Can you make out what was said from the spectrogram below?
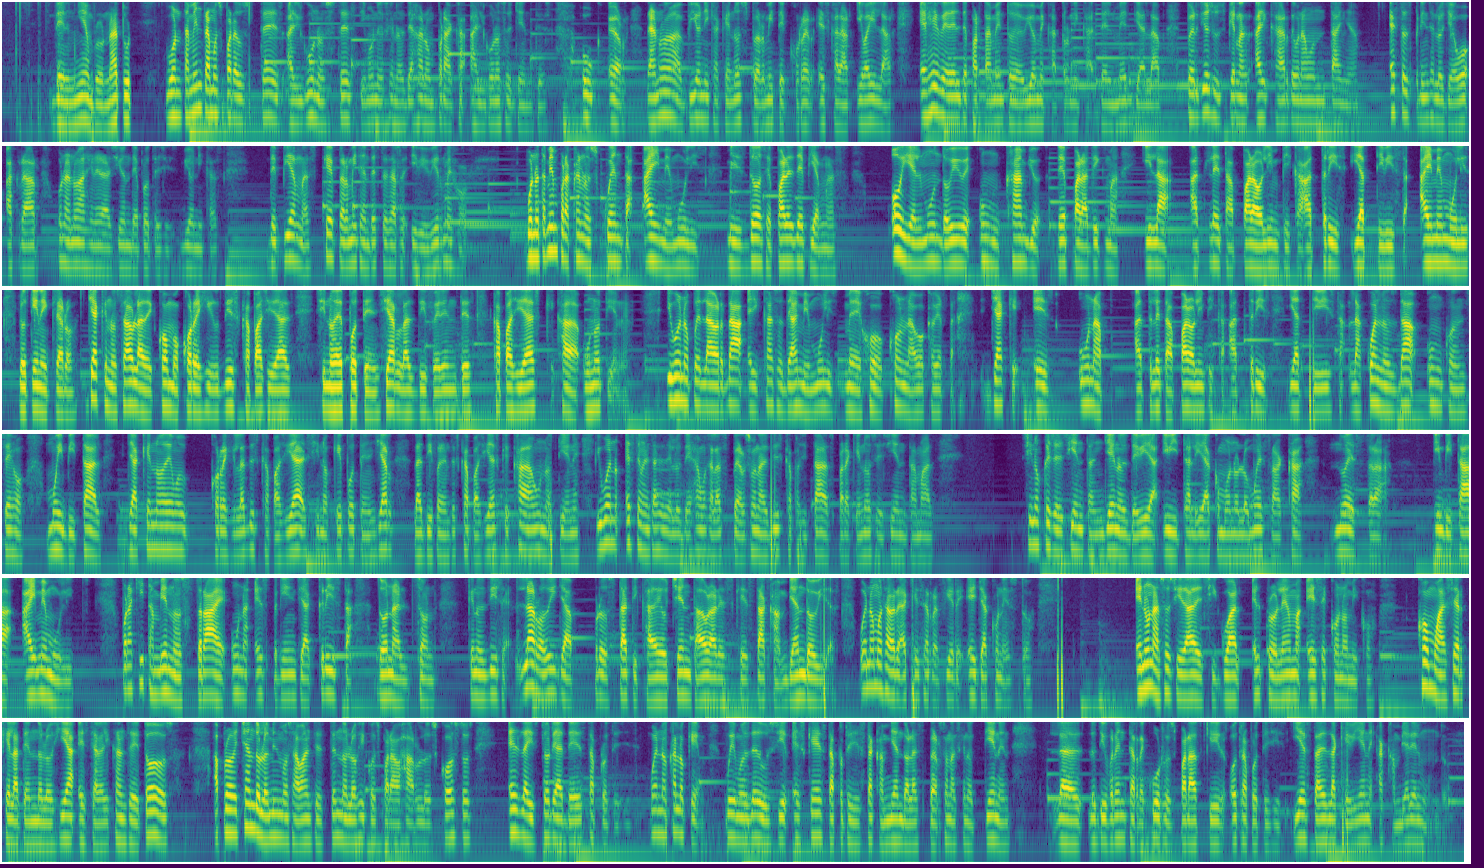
del miembro natural. Bueno, también traemos para ustedes algunos testimonios que nos dejaron para acá algunos oyentes. UG Air, la nueva biónica que nos permite correr, escalar y bailar. El jefe del departamento de biomecatrónica del Media Lab perdió sus piernas al caer de una montaña. Esta experiencia lo llevó a crear una nueva generación de prótesis biónicas de piernas que permiten desplazarse y vivir mejor. Bueno, también por acá nos cuenta Aime Mulis, mis 12 pares de piernas. Hoy el mundo vive un cambio de paradigma y la atleta paraolímpica, actriz y activista Aime Mulis lo tiene claro, ya que nos habla de cómo corregir discapacidades, sino de potenciar las diferentes capacidades que cada uno tiene. Y bueno, pues la verdad, el caso de Aime Mulis me dejó con la boca abierta, ya que es una atleta paraolímpica, actriz y activista, la cual nos da un consejo muy vital, ya que no debemos corregir las discapacidades, sino que potenciar las diferentes capacidades que cada uno tiene. Y bueno, este mensaje se los dejamos a las personas discapacitadas para que no se sienta mal, sino que se sientan llenos de vida y vitalidad como nos lo muestra acá nuestra invitada Aime Mulit. Por aquí también nos trae una experiencia Krista Donaldson que nos dice la rodilla prostática de 80 dólares que está cambiando vidas. Bueno, vamos a ver a qué se refiere ella con esto. En una sociedad desigual, el problema es económico. ¿Cómo hacer que la tecnología esté al alcance de todos? Aprovechando los mismos avances tecnológicos para bajar los costos, es la historia de esta prótesis. Bueno, acá lo que pudimos deducir es que esta prótesis está cambiando a las personas que no tienen los diferentes recursos para adquirir otra prótesis y esta es la que viene a cambiar el mundo.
